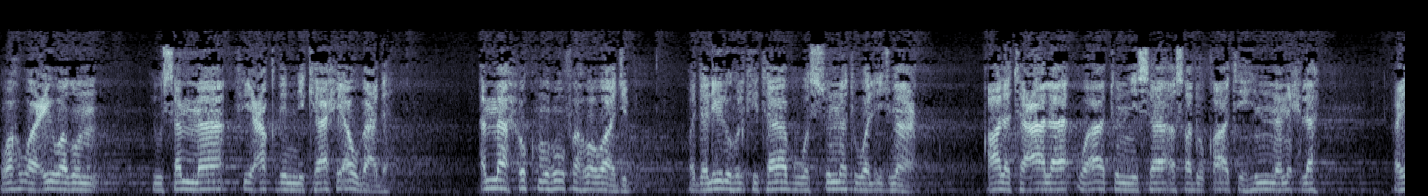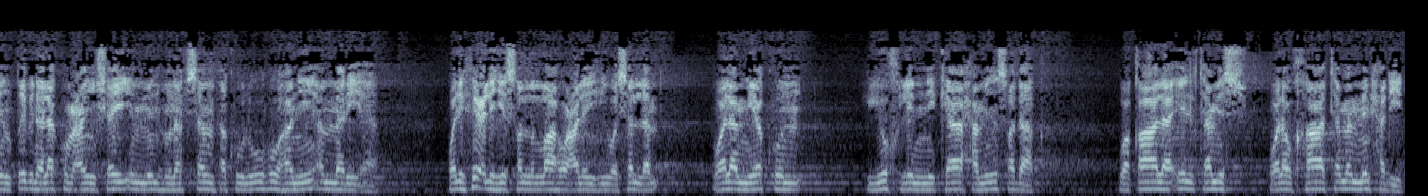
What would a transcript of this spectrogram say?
وهو عوض يسمى في عقد النكاح أو بعده. أما حكمه فهو واجب ودليله الكتاب والسنة والإجماع. قال تعالى وآتوا النساء صدقاتهن نحلة فإن طبن لكم عن شيء منه نفسا فكلوه هنيئا مريئا. ولفعله صلى الله عليه وسلم ولم يكن يخلي النكاح من صداق. وقال التمس ولو خاتما من حديد.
